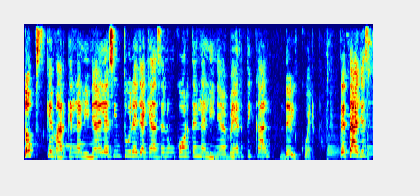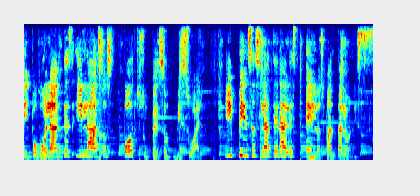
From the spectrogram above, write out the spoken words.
tops que marquen la línea de la cintura ya que hacen un corte en la línea vertical del cuerpo. Detalles tipo volantes y lazos por su peso visual. Y pinzas laterales en los pantalones.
